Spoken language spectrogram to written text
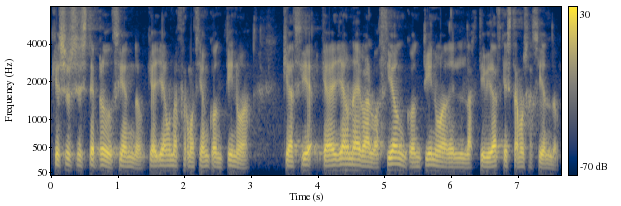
que eso se esté produciendo, que haya una formación continua, que, que haya una evaluación continua de la actividad que estamos haciendo.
